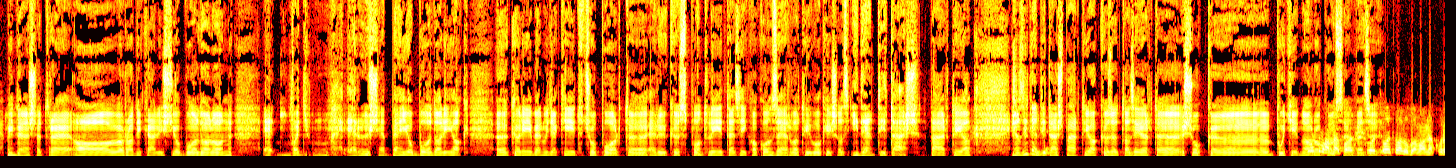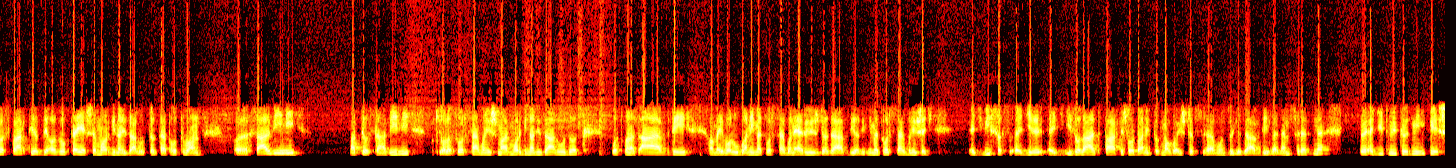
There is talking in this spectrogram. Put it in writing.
Minden esetre a radikális jobboldalon, e, vagy erősebben jobboldaliak körében ugye két csoport erőközpont létezik, a konzervatívok és az identitás pártiak, és az identitás pártiak között azért sok Putyinnal rokon szenvező. Ott, ott valóban vannak orosz pártiak, de azok teljesen marginalizálódtak, tehát ott van Salvini, Matteo Salvini, aki Olaszországban is már marginalizálódott, ott van az AFD, amely valóban Németországban erős, de az AFD azért Németországban is egy, egy, vissza, egy, egy izolált párt, és Orbán Viktor maga is többször elmondta, hogy az AFD-vel nem szeretne együttműködni, és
